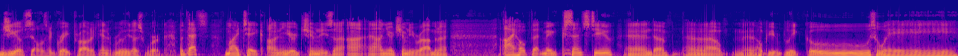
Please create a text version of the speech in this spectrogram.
Geocel is a great product and it really does work. But that's my take on your chimneys, uh, uh on your chimney, Rob, and I. I hope that makes sense to you, and, uh, and I, hope, I, hope, your leak goes away.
